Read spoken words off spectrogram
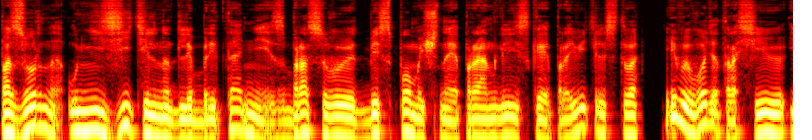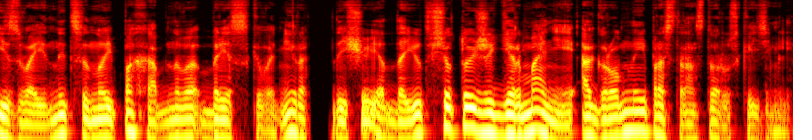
позорно, унизительно для Британии сбрасывают беспомощное проанглийское правительство и выводят Россию из войны ценой похабного Брестского мира, да еще и отдают все той же Германии огромные пространства русской земли.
